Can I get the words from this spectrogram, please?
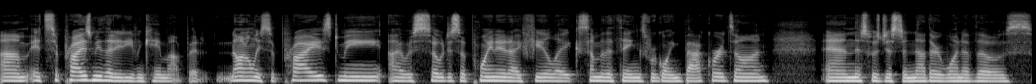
Um, it surprised me that it even came up. It not only surprised me, I was so disappointed. I feel like some of the things we're going backwards on, and this was just another one of those.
